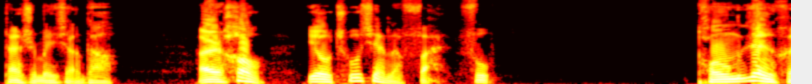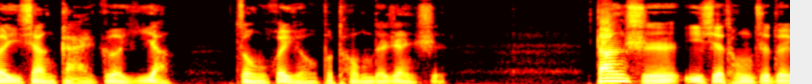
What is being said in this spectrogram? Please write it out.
但是没想到，而后又出现了反复。同任何一项改革一样，总会有不同的认识。当时一些同志对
